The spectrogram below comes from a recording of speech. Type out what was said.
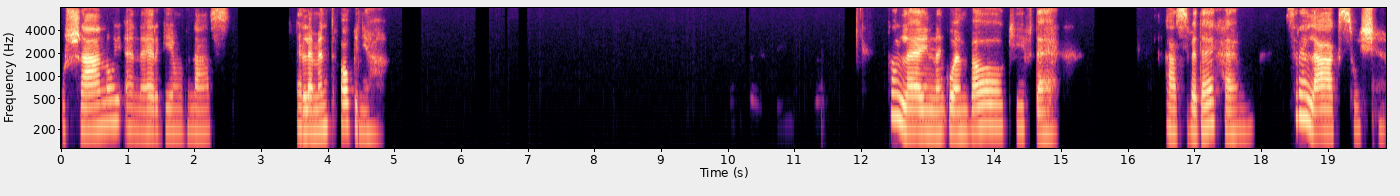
Uszanuj energię w nas, element ognia. Kolejny głęboki wdech, a z wydechem zrelaksuj się.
